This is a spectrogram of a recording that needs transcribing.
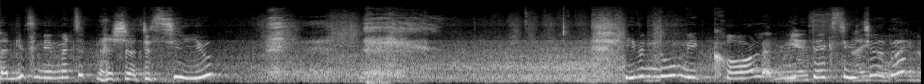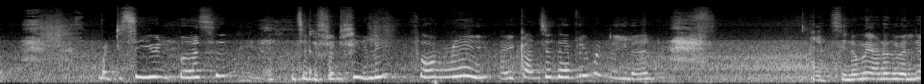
that gives me much pleasure to see you Even though we call and we Yes, text each know, other, but to see you in person, it's a different feeling. For me. I consider everyone like that. അല്ല സിനിമയാണെന്ന് വലിയ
